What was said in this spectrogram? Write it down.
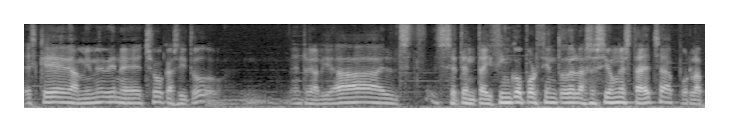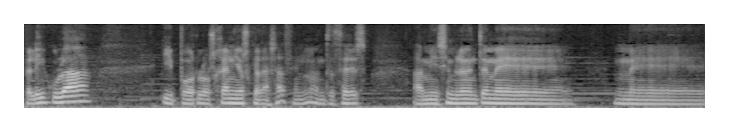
es que a mí me viene hecho casi todo. En realidad, el 75% de la sesión está hecha por la película y por los genios que las hacen, ¿no? Entonces, a mí simplemente me, me-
